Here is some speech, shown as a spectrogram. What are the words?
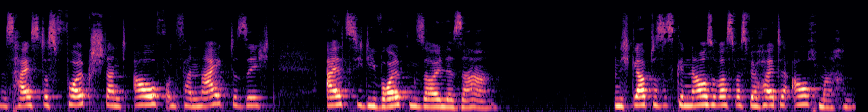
Das heißt, das Volk stand auf und verneigte sich, als sie die Wolkensäule sahen. Und ich glaube, das ist genauso was, was wir heute auch machen.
